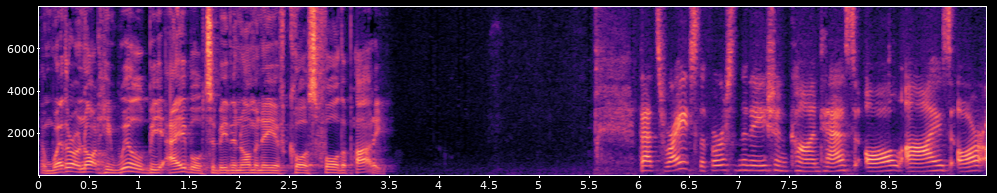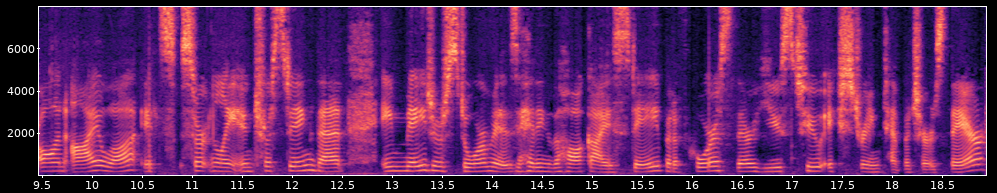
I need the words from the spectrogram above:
and whether or not he will be able to be the nominee, of course, for the party. That's right. It's the first in the nation contest. All eyes are on Iowa. It's certainly interesting that a major storm is hitting the Hawkeye state, but of course, they're used to extreme temperatures there.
